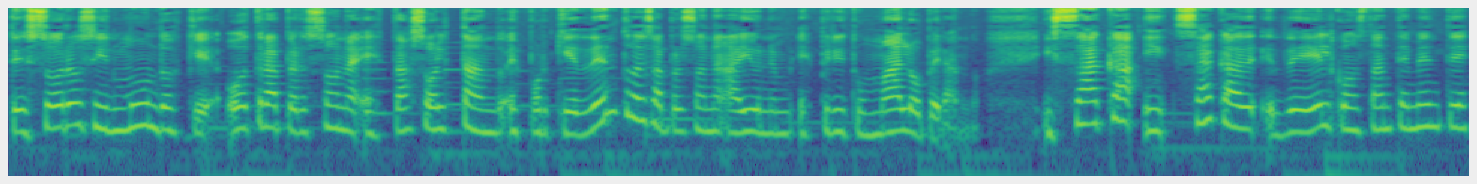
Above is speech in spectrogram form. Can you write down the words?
tesoros inmundos que otra persona está soltando, es porque dentro de esa persona hay un espíritu mal operando. Y saca, y saca de él constantemente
